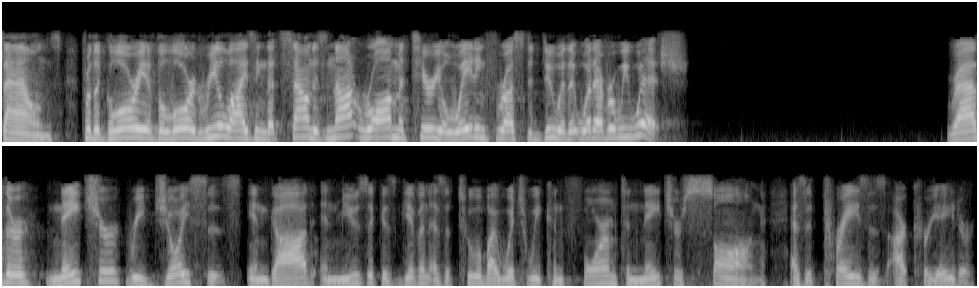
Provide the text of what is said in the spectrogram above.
sounds for the glory of the Lord, realizing that sound is not raw material waiting for us to do with it whatever we wish. Rather, nature rejoices in God, and music is given as a tool by which we conform to nature's song as it praises our Creator,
